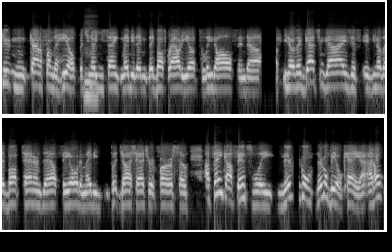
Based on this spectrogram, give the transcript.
shooting kind of from the hip, but you know, mm-hmm. you think maybe they they bump Rowdey up to lead off, and uh, you know they've got some guys. If if you know they bump Tanner into the outfield and maybe put Josh Hatcher at first, so I think offensively they're going they're going to be okay. I, I don't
